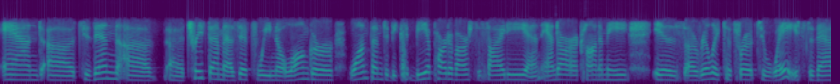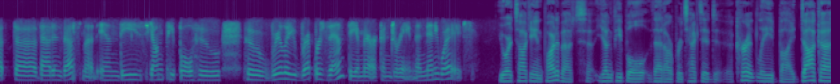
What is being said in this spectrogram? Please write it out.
and uh, to then uh, uh, treat them as if we no longer want them to be be a part of our society and and our economy is uh, really to throw to waste that uh, that investment in these young people who who really represent the American dream in many ways. You are talking in part about uh, young people that are protected currently by DACA,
